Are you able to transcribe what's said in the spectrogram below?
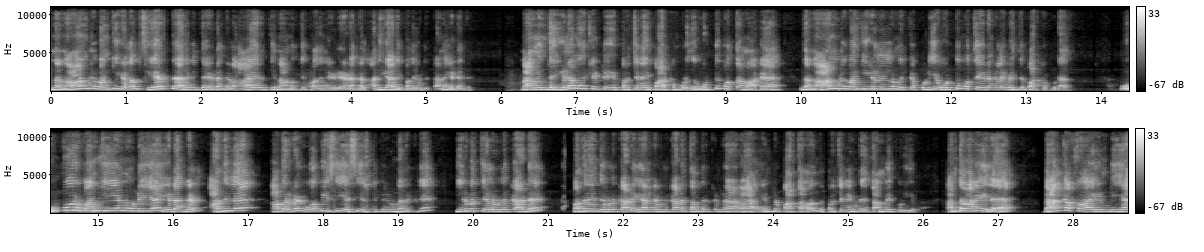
இந்த நான்கு வங்கிகளும் சேர்த்து அறிவித்த இடங்கள் ஆயிரத்தி நானூத்தி பதினேழு இடங்கள் அதிகாரி பதவிகளுக்கான இடங்கள். நாம் இந்த இடஒதுக்கீட்டு பிரச்சனையை பார்க்கும் பொழுது ஒட்டுமொத்தமாக இந்த நான்கு வங்கிகளிலும் இருக்கக்கூடிய ஒட்டுமொத்த இடங்களை வைத்து பார்க்கக்கூடாது ஒவ்வொரு வங்கியினுடைய இடங்கள் அதுல அவர்கள் ஓபிசி எஸ்சி எஸ்டி பிரிவினருக்கு இருபத்தி ஏழு விழுக்காடு பதினைந்து விழுக்காடு ஏழரை விழுக்காடு தந்திருக்கிறார்களா என்று பார்த்தாலும் இந்த பிரச்சனையுடைய தன்மை புரியும். அந்த வகையில பேங்க் ஆஃப் இந்தியா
